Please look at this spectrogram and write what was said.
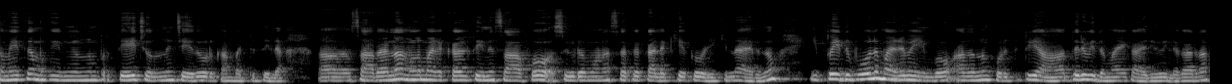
സമയത്ത് നമുക്ക് ഇതിനൊന്നും പ്രത്യേകിച്ച് ഒന്നും ചെയ്തു കൊടുക്കാൻ പറ്റത്തില്ല. സാധാരണ നമ്മൾ മഴക്കാലത്ത് ഇതിന് സാഫോ സ്യൂഡോമോണസൊക്കെ കലക്കിയൊക്കെ ഒഴിക്കുന്നതായിരുന്നു ഇപ്പോൾ ഇതുപോലെ മഴ പെയ്യുമ്പോൾ അതൊന്നും കൊടുത്തിട്ട് യാതൊരു വിധമായ കാര്യവുമില്ല കാരണം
